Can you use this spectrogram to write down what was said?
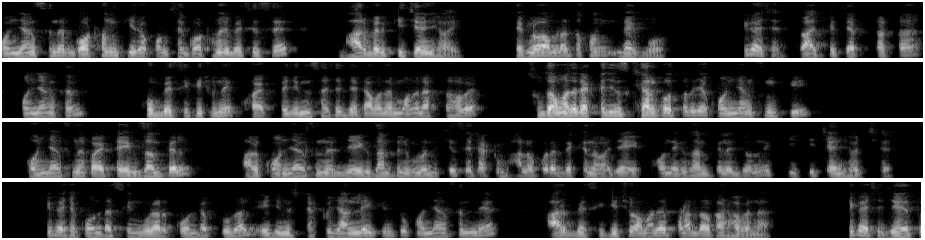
কনজাংশনের গঠন কি রকম, সে গঠনের বেসিসে ভার্বের কি চেঞ্জ হয়, সেগুলো আমরা তখন দেখব। ঠিক আছে? তো আজকে চ্যাপ্টারটা কনজাংশন খুব বেশি কিছু নেই, কয়েকটা জিনিস আছে যেটা আমাদের মনে রাখতে হবে। শুধু আমাদের একটা জিনিস খেয়াল করতে হবে যে কনজাংশন কি। কনজাংশনের কয়েকটা এক্সাম্পল আর কনজাংশনের যে এক্সাম্পলগুলো দিচ্ছি, সেটা একটু ভালো করে দেখে নেওয়া যায় কোন এক্সাম্পলের জন্য কি কি চেঞ্জ হচ্ছে। ঠিক আছে? কোনটা সিঙ্গুলার কোনটা প্লুরাল এই জিনিসটা একটু জানলেই কিন্তু কনজাংশন নিয়ে আর বেশি কিছু আমাদের পড়ার দরকার হবে না। ঠিক আছে? যেহেতু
